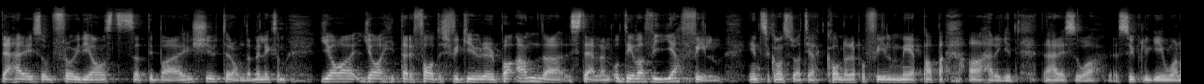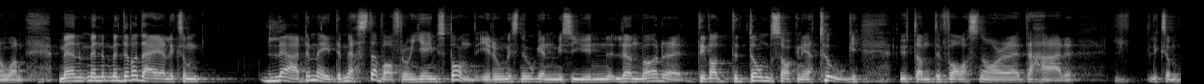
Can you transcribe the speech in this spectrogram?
det här är så freudianskt så att det bara tjuter om det. Men liksom, jag, jag hittade fadersfigurer på andra ställen och det var via film. Inte så konstigt att jag kollade på film med pappa. Ja, ah, herregud, det här är så eh, psykologi 101. Men, men, men det var där jag liksom lärde mig det mesta var från James Bond, ironiskt nog en misogyn lönnmördare. Det var inte de sakerna jag tog, utan det var snarare det här liksom,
